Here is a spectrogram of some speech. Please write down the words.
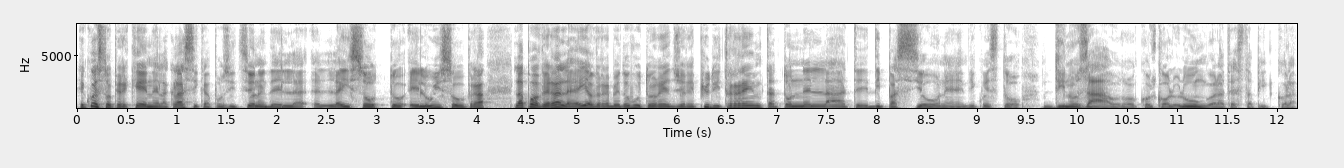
e questo perché nella classica posizione del lei sotto e lui sopra, la povera lei avrebbe dovuto reggere più di 30 tonnellate di passione di questo dinosauro col collo lungo e la testa piccola.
